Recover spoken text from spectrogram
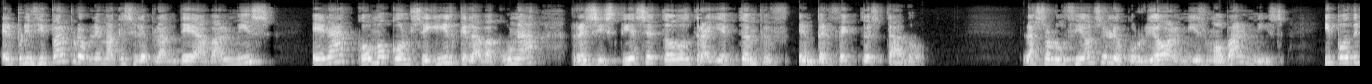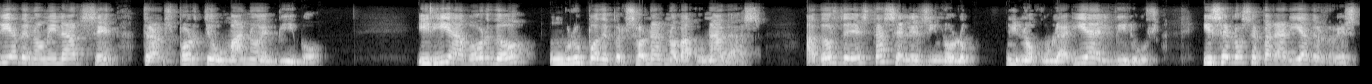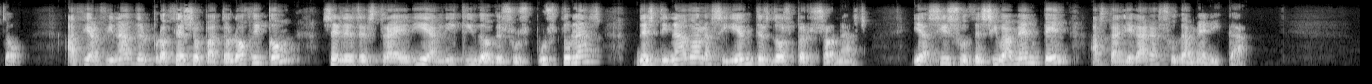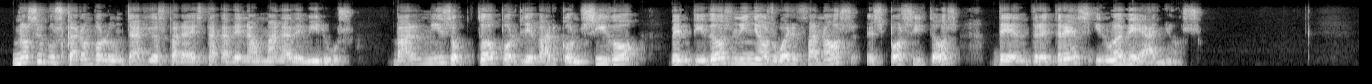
El principal problema que se le plantea a Balmis era cómo conseguir que la vacuna resistiese todo el trayecto en, perfecto estado. La solución se le ocurrió al mismo Balmis y podría denominarse transporte humano en vivo. Iría a bordo un grupo de personas no vacunadas. A dos de estas se les inocularía el virus y se los separaría del resto. Hacia el final del proceso patológico se les extraería líquido de sus pústulas destinado a las siguientes dos personas, y así sucesivamente hasta llegar a Sudamérica. No se buscaron voluntarios para esta cadena humana de virus. Balmis optó por llevar consigo 22 niños huérfanos, expósitos, de entre 3 y 9 años.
